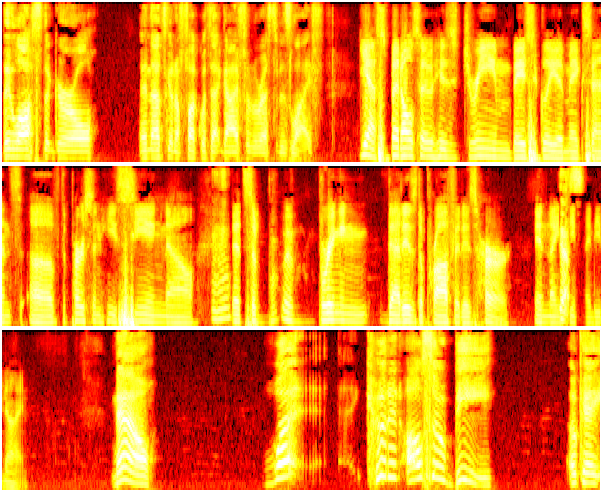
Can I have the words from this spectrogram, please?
They lost the girl, and that's gonna fuck with that guy for the rest of his life. Yes, but also his dream basically it makes sense of the person he's seeing now. Mhm. That's a, bringing that is the prophet is her in 1999. Now, what could it also be? Okay,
